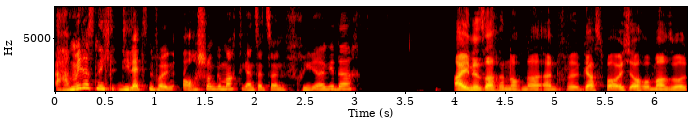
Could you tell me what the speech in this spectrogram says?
haben wir das nicht die letzten Folgen auch schon gemacht? Die ganze Zeit so an früher gedacht? Eine Sache noch, na- ein Gast bei euch auch immer so,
